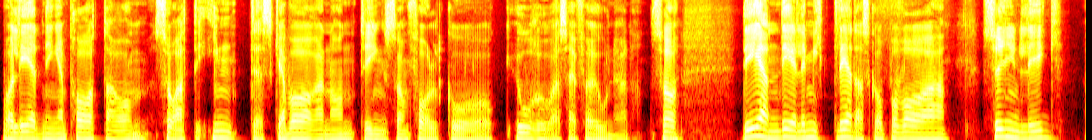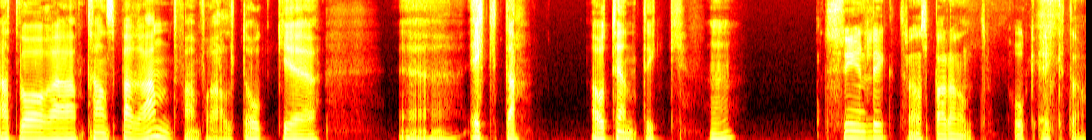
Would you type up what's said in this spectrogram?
vad ledningen pratar om så att det inte ska vara någonting som folk går och oroar sig för i onödan. Så det är en del i mitt ledarskap att vara synlig, att vara transparent framför allt och eh, eh, äkta, authentic. Mm. Synlig, transparent och äkta.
